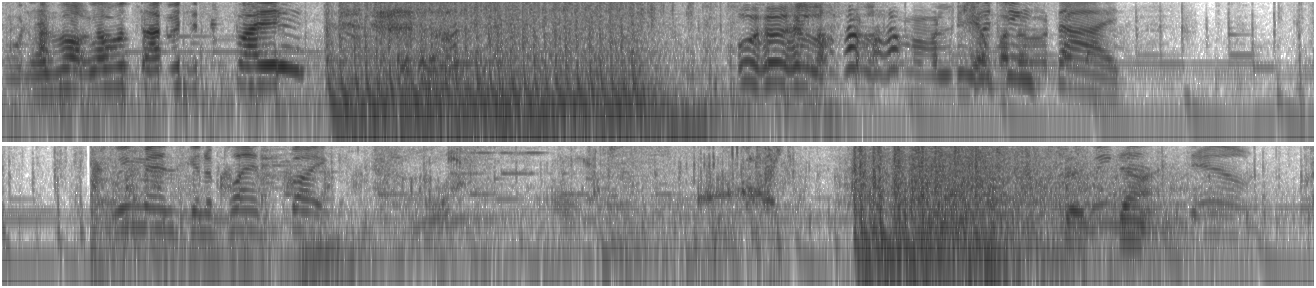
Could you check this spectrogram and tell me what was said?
กูไหนบอกแล้วมันตามพี่เทพไป เฮ้ยแล้วแล้วมันเหลี่ยม Switching sides. Wingman's gonna plant spike. You're Wingman's down. ไป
